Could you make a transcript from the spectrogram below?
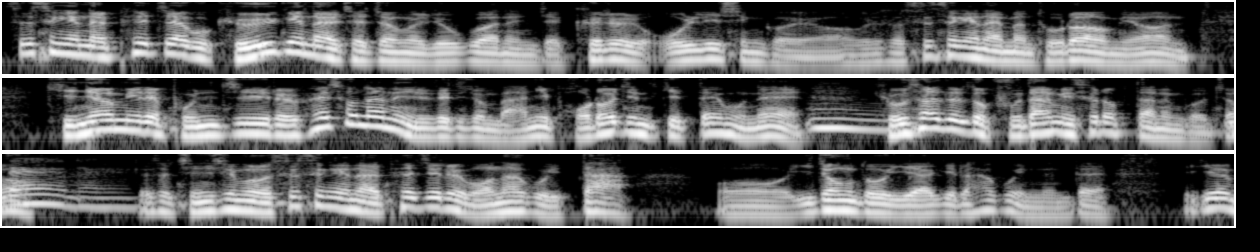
스승의 날 폐지하고 교육의 날 제정을 요구하는 이제 글을 올리신 거예요. 그래서 스승의 날만 돌아오면 기념일의 본질을 훼손하는 일들이 좀 많이 벌어지기 때문에 음. 교사들도 부담이 스럽다는 거죠. 네 네. 네. 그래서 진심으로 스승의 날 폐지를 원하고 있다. 어, 이 정도 이야기를 하고 있는데 이게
